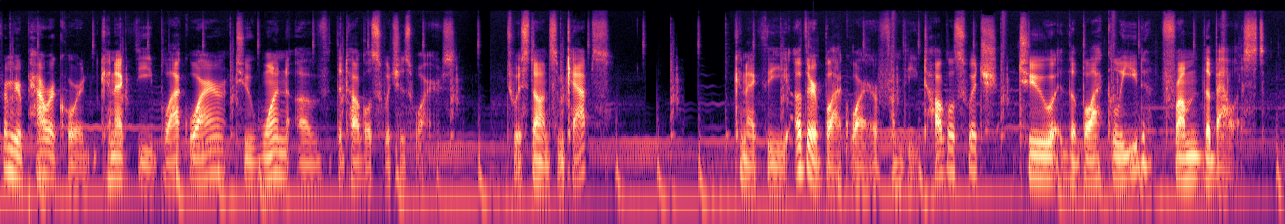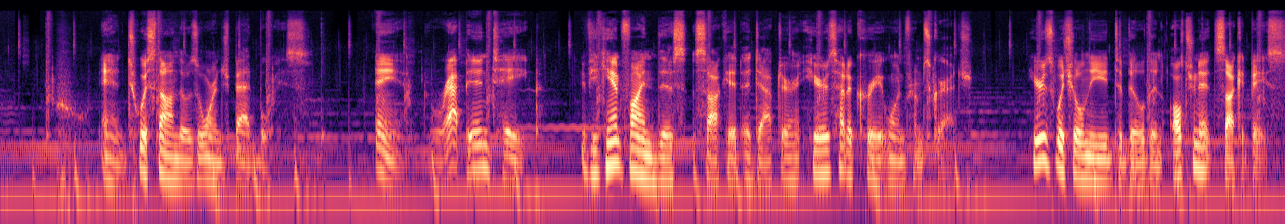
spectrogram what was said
From your power cord, connect the black wire to one of the toggle switch's wires. Twist on some caps connect the other black wire from the toggle switch to the black lead from the ballast. And twist on those orange bad boys. And wrap in tape. If you can't find this socket adapter, here's how to create one from scratch. Here's what you'll need to build an alternate socket base.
